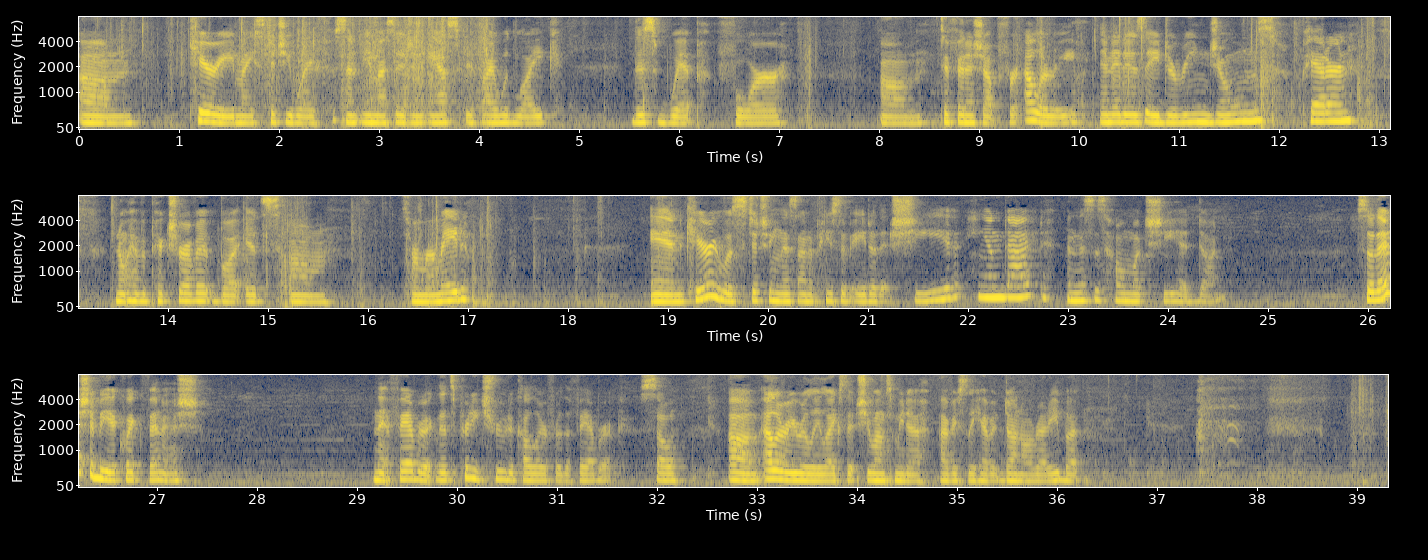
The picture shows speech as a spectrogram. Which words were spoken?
Um, Carrie, my stitchy wife, sent me a message and asked if I would like this whip for um, to finish up for Ellery, and it is a Doreen Jones pattern. I don't have a picture of it, but it's um, it's her mermaid. And Carrie was stitching this on a piece of Aida that she hand dyed, and this is how much she had done. So that should be a quick finish. And that fabric, that's pretty true to color for the fabric. So um, Ellery really likes it. She wants me to obviously have it done already, but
